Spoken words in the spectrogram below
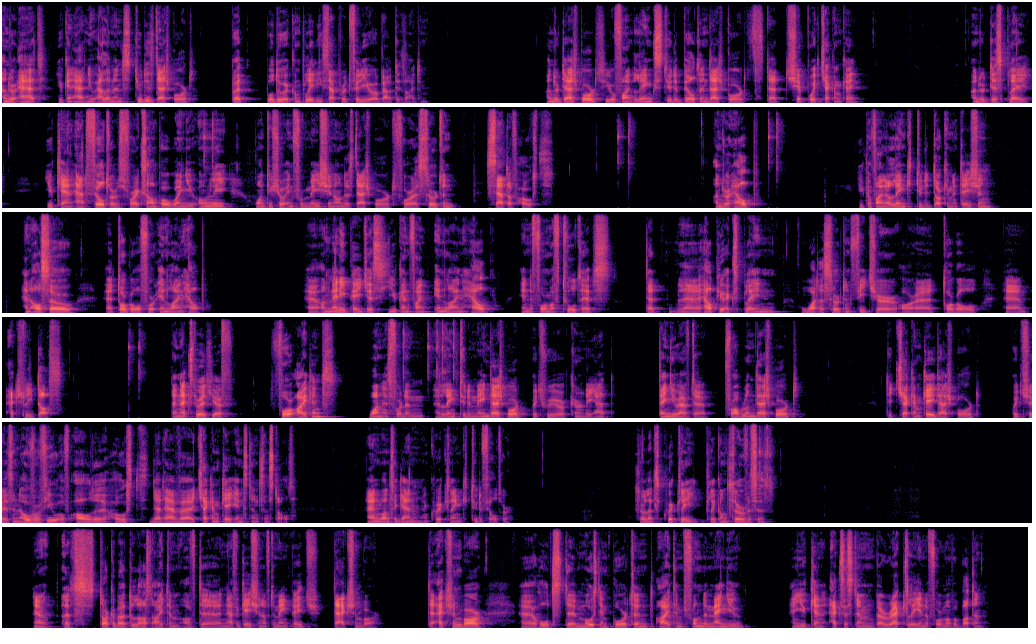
Under Add, you can add new elements to this dashboard, but we'll do a completely separate video about this item. Under Dashboards, you'll find links to the built-in dashboards that ship with CheckMK. Under Display, you can add filters, for example, when you only want to show information on this dashboard for a certain set of hosts. Under Help, you can find a link to the documentation and also a toggle for inline help. Uh, on many pages, you can find inline help in the form of tooltips that uh, help you explain what a certain feature or a toggle um, actually does. Then next to it, you have four icons. One is for the, link to the main dashboard, which we are currently at. Then you have the problem dashboard, the CheckMK dashboard, which is an overview of all the hosts that have a CheckMK instance installed. And once again, a quick link to the filter. So let's quickly click on services. Now let's talk about the last item of the navigation of the main page, the action bar. The action bar uh, holds the most important items from the menu and you can access them directly in the form of a button.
